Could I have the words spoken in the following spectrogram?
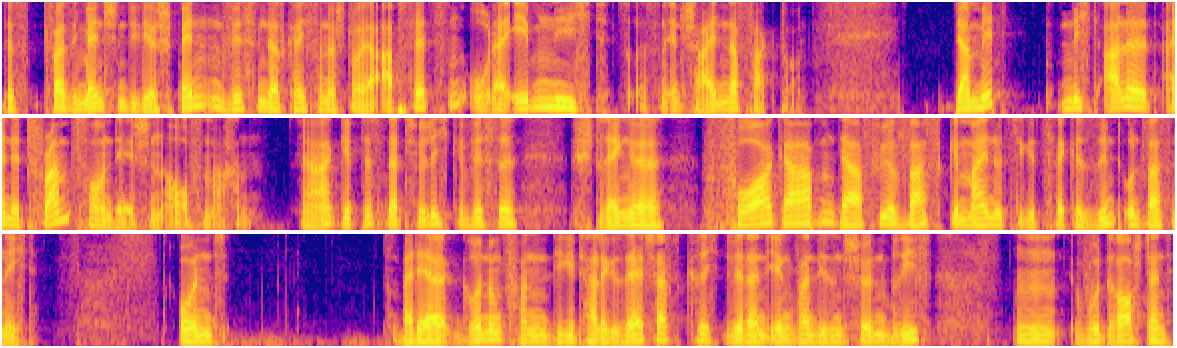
dass quasi Menschen, die dir spenden, wissen, das kann ich von der Steuer absetzen oder eben nicht. So das ist ein entscheidender Faktor. Damit nicht alle eine Trump Foundation aufmachen, ja, gibt es natürlich gewisse strenge Vorgaben dafür, was gemeinnützige Zwecke sind und was nicht. Und bei der Gründung von Digitale Gesellschaft kriegten wir dann irgendwann diesen schönen Brief, mh, wo drauf stand,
